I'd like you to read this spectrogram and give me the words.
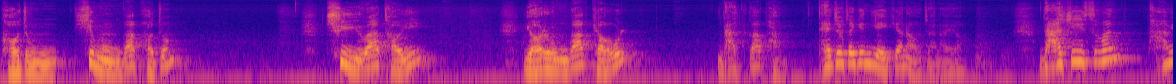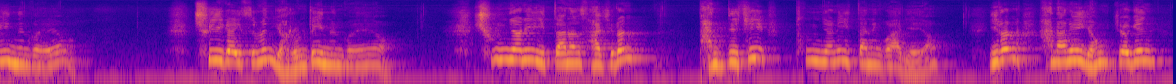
거둠, 심음과 거둠, 추위와 더위, 여름과 겨울, 낮과 밤. 대조적인 얘기가 나오잖아요. 낮이 있으면 밤이 있는 거예요. 추위가 있으면 여름도 있는 거예요. 흉년이 있다는 사실은 반드시 풍년이 있다는 거 아니에요? 이런 하나님의 영적인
